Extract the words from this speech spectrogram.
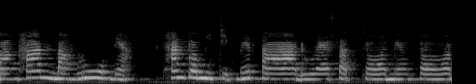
บางท่านบางรูปเนี่ย ท่านก็มีจิตเมตตา ดูแลสัตว์จร แมวจร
